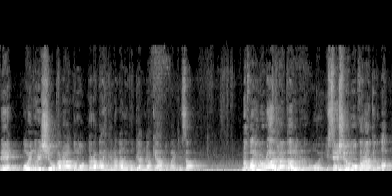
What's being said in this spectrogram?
ね、お祈りしようかなと思ったらあいけないあのことやんなきゃとか言ってさなんかいろいろあるじゃん。だから聖書読もうかなって言うとあ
